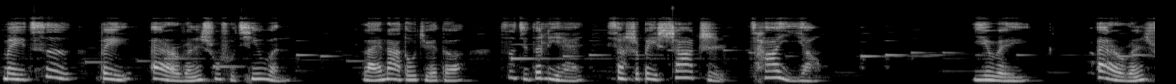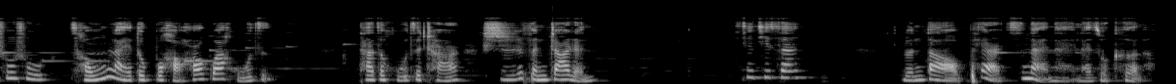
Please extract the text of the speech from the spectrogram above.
每次被艾尔文叔叔亲吻，莱娜都觉得自己的脸像是被砂纸擦一样，因为艾尔文叔叔。从来都不好好刮胡子，他的胡子茬十分扎人。星期三，轮到佩尔茨奶奶来做客了。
